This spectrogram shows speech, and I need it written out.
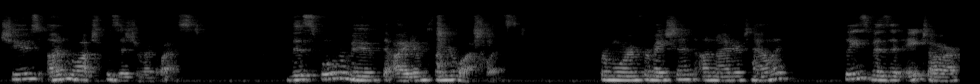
Choose Unwatch Position Request. This will remove the item from your watch list. For more information on Niner Talent, please visit hr.uncc.edu.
